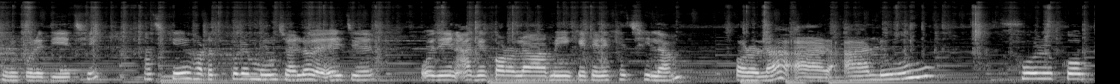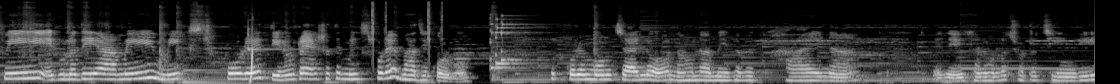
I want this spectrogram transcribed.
শুরু করে দিয়েছি। আজকে হঠাৎ করে মন চাইলো এই যে ওই দিন আগে করলা আমি কেটে রেখেছিলাম, করলা আর আলু, ফুলকপি, এগুলো দিয়ে আমি মিক্সড করে তিনটা একসাথে মিক্স করে ভাজি করব। খুব করে মন চাইলো না হলে আমি এভাবে খাই না। এই যে এখানে হলো ছোট চিংড়ি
